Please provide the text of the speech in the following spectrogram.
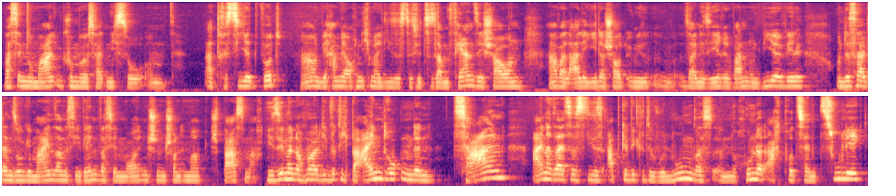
was im normalen E-Commerce halt nicht so ähm, adressiert wird. Ja, und wir haben ja auch nicht mal dieses, dass wir zusammen Fernseh schauen, ja, weil alle, jeder schaut irgendwie seine Serie wann und wie er will. Und das ist halt dann so ein gemeinsames Event, was den Menschen schon immer Spaß macht. Hier sehen wir nochmal die wirklich beeindruckenden Zahlen. Einerseits ist dieses abgewickelte Volumen, was ähm, noch 108% zulegt,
